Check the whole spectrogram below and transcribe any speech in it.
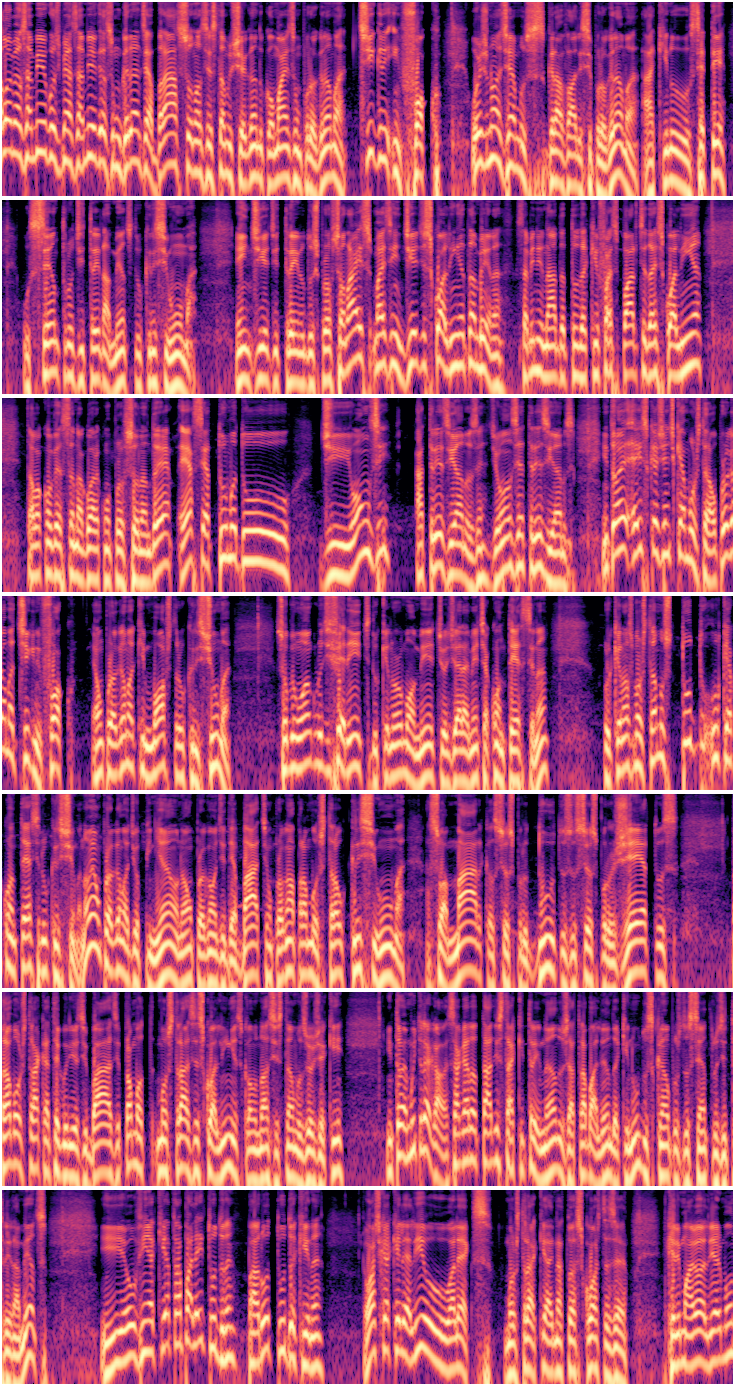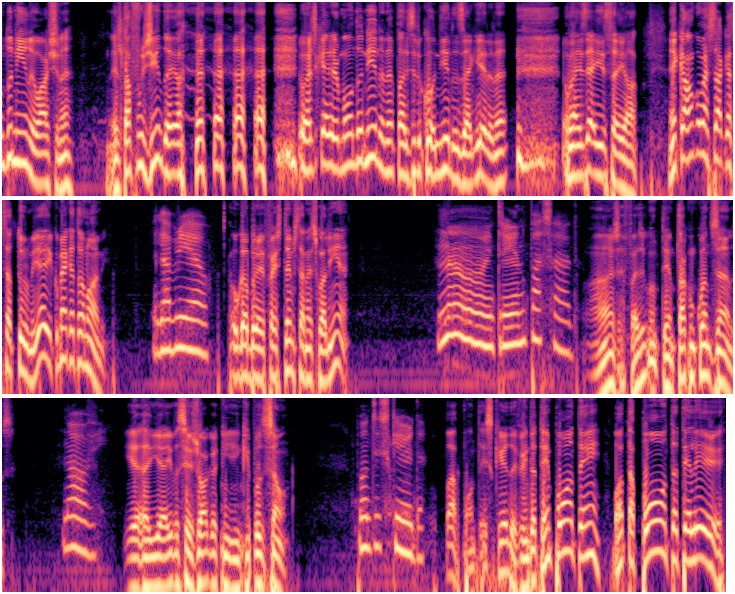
Alô, meus amigos, minhas amigas, um grande abraço. Nós estamos chegando com mais um programa Tigre em Foco. Hoje nós vamos gravar esse programa aqui no CT, o Centro de Treinamentos do Criciúma. Em dia de treino dos profissionais, mas em dia de escolinha também, né? Essa meninada toda aqui faz parte da escolinha. Estava conversando agora com o professor André. Essa é a turma do de 11 a 13 anos, né? De 11 a 13 anos. Então é, é isso que a gente quer mostrar. O programa Tigre em Foco é um programa que mostra o Criciúma sob um ângulo diferente do que normalmente ou diariamente acontece, né? Porque nós mostramos tudo o que acontece no Criciúma. Não é um programa de opinião, não é um programa de debate, é um programa para mostrar o Criciúma, a sua marca, os seus produtos, os seus projetos, para mostrar categorias de base, para mostrar as escolinhas como nós estamos hoje aqui. Então é muito legal. Essa garotada está aqui treinando, já trabalhando aqui num dos campos do centro de treinamentos. E eu vim aqui e atrapalhei tudo, né? Parou tudo aqui, né? Eu acho que aquele ali, o Alex, mostrar aqui nas tuas costas, é aquele maior ali é irmão do Nino, eu acho, né? Ele tá fugindo aí, ó. eu acho que é irmão do Nino, né? Parecido com o Nino, o zagueiro, né? Mas é isso aí, ó. Vem cá, vamos conversar com essa turma. E aí, como é que é teu nome? Gabriel. O Gabriel, faz tempo que está na escolinha? Não, entrei ano passado. Ah, já faz algum tempo. Tá com quantos anos? Nove. E, e aí você joga aqui, em que posição? Ponta esquerda. Opa, ponta esquerda, ainda tem ponta, hein? Bota ponta, Tele.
